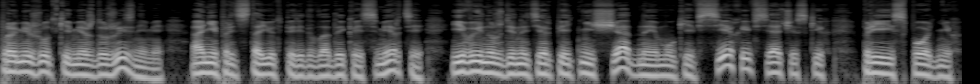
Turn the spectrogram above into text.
промежутке между жизнями они предстают перед владыкой смерти и вынуждены терпеть нещадные муки всех и всяческих преисподних.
